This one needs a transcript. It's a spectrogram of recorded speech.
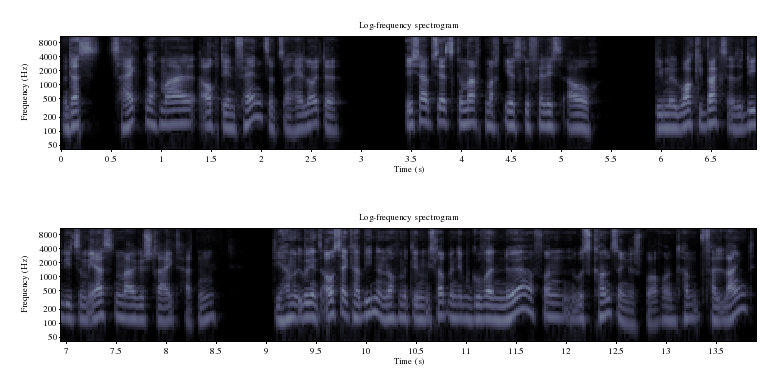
Und das zeigt nochmal auch den Fans sozusagen, hey Leute, ich habe es jetzt gemacht, macht ihr es gefälligst auch. Die Milwaukee Bucks, also die, die zum ersten Mal gestreikt hatten, die haben übrigens aus der Kabine noch mit dem, ich glaube, mit dem Gouverneur von Wisconsin gesprochen und haben verlangt,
